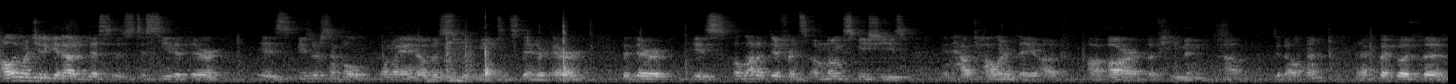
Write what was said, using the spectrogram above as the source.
all I want you to get out of this is to see that there is, these are simple, one way I know this with means and standard error, that there is a lot of difference among species in how tolerant they of, are of human um, development. And I've put both the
